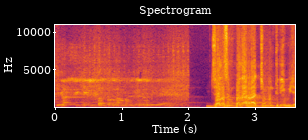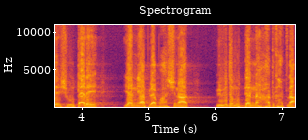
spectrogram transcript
तिला देखील तत्वता मान्यता दिली आहे. जलसंपदा राज्यमंत्री विजय शिवतारे यांनी आपल्या भाषणात विविध मुद्द्यांना हात घातला.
